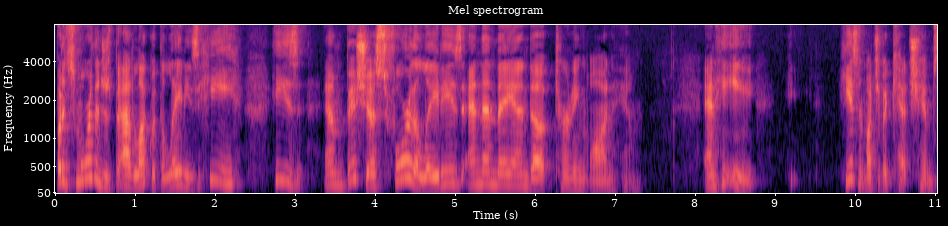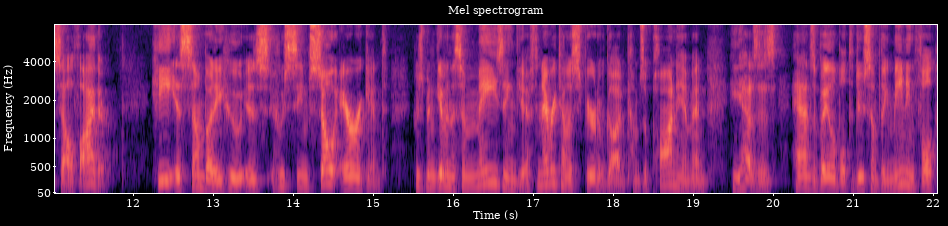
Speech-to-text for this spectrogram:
But it's more than just bad luck with the ladies. He he's ambitious for the ladies, and then they end up turning on him. And he he, he isn't much of a catch himself either. He is somebody who is who seems so arrogant who's been given this amazing gift and every time the spirit of god comes upon him and he has his hands available to do something meaningful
